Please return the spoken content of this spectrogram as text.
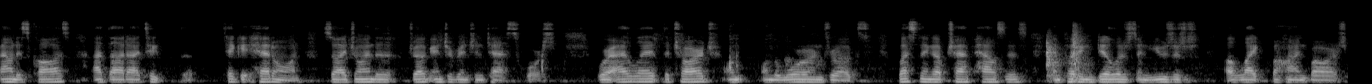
found its cause, I thought I'd take the take it head on. So I joined the Drug Intervention Task Force, where I led the charge on, on the war on drugs, busting up trap houses and putting dealers and users alike behind bars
